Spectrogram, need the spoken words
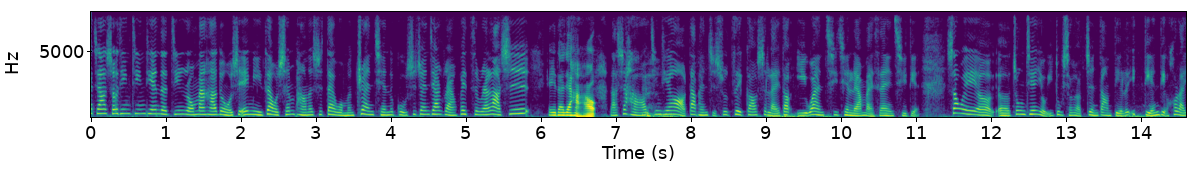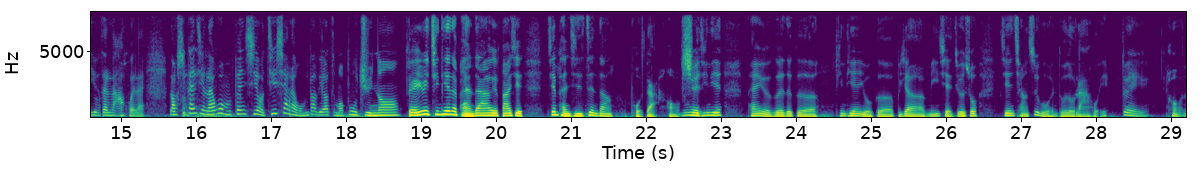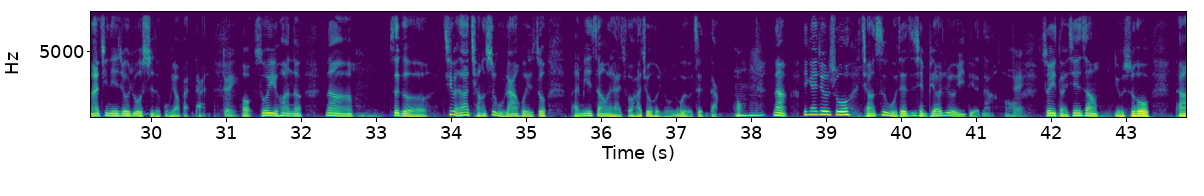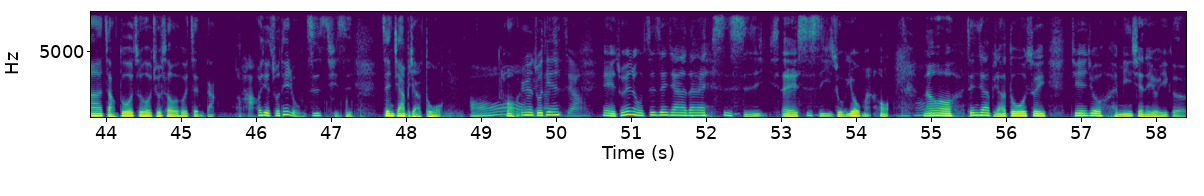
大家收听今天的金融曼哈顿，我是 Amy，在我身旁的是带我们赚钱的股市专家阮慧慈阮老师。嘿，大家好，老师好。今天哦，大盘指数最高是来到一万七千两百三十七点，稍微呃呃中间有一度小小震荡，跌了一点点，后来又再拉回来。老师赶紧来为我们分析哦，接下来我们到底要怎么布局呢？对，因为今天的盘大家会发现，今天盘其实震荡颇大哈，因为今天盘有个这个，今天有个比较明显，就是说今天强势股很多都拉回。对。好、哦，那今天就弱势的股票反弹，对，好、哦，所以的话呢，那这个基本上强势股拉回之后，盘面上来说，它就很容易会有震荡。好、哦嗯，那应该就是说强势股在之前比较热一点呐、对，所以短线上有时候它涨多了之后，就稍微会震荡。好，而且昨天融资其实增加比较多哦，哦，因为昨天这样，哎，昨天融资增加了大概四十，哎，四十亿左右嘛，哦、嗯，然后增加比较多，所以今天就很明显的有一个。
